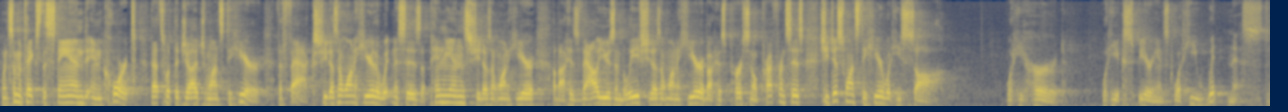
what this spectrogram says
When someone takes the stand in court, that's what the judge wants to hear the facts. She doesn't want to hear the witness's opinions. She doesn't want to hear about his values and beliefs. She doesn't want to hear about his personal preferences. She just wants to hear what he saw, what he heard, what he experienced, what he witnessed.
